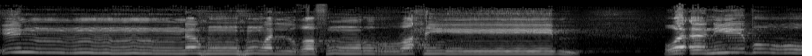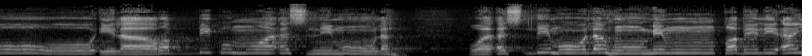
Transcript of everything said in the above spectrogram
إنه هو الغفور الرحيم. وأنيبوا إلى ربكم وأسلموا له. وأسلموا له من قبل أن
